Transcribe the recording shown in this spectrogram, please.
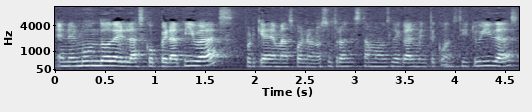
el mundo de las cooperativas, porque además, bueno, nosotras estamos legalmente constituidas.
